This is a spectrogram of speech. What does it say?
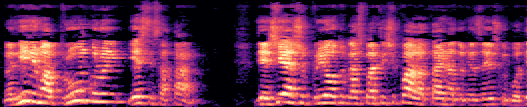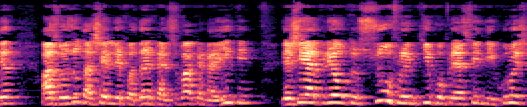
în inima pruncului este satan. Deși și preotul că ați participat la taina Dumnezeiesc cu botez, ați văzut acele lepădări care se fac înainte, deși preotul suflă în chipul preasfintei cruci,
